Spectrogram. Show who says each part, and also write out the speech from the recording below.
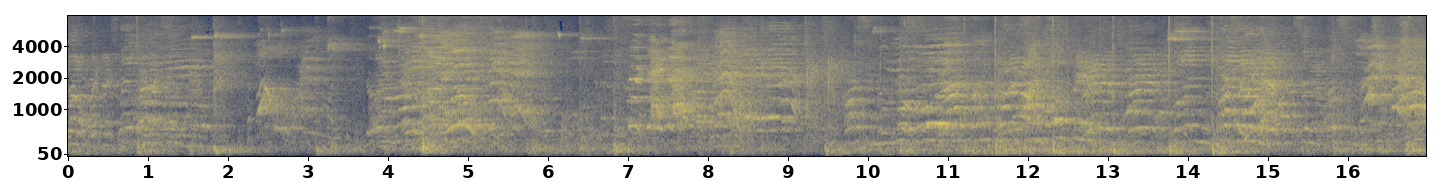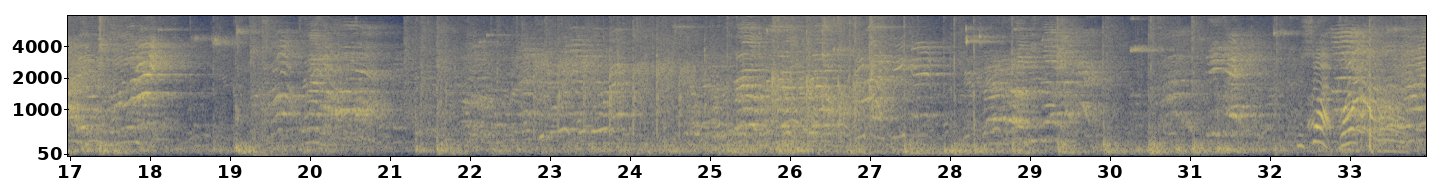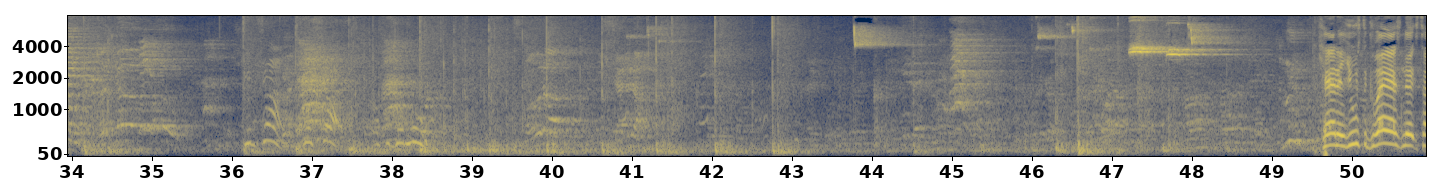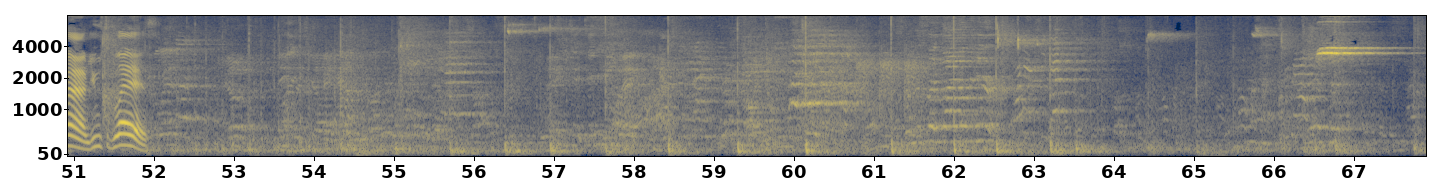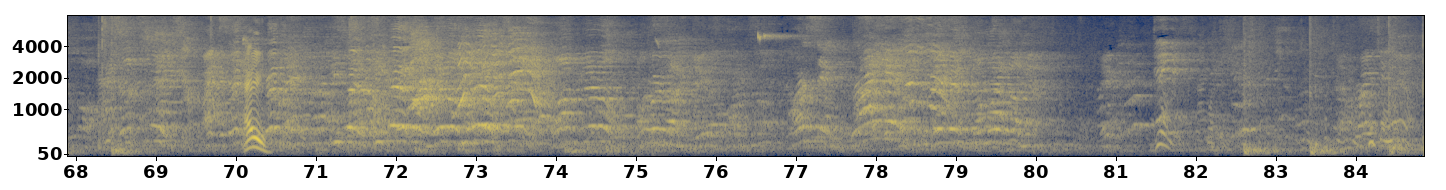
Speaker 1: Good shot, boy. Keep trying. Good shot. That's a good move.
Speaker 2: Cannon, use the glass next time. Use the glass. Hey.
Speaker 1: Put your hand.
